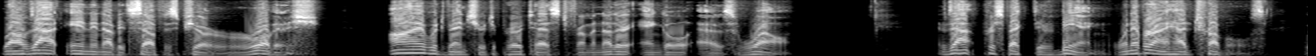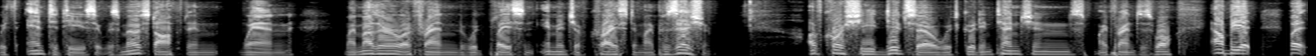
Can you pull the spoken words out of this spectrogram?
While that in and of itself is pure rubbish, I would venture to protest from another angle as well. That perspective being, whenever I had troubles with entities, it was most often when my mother or friend would place an image of Christ in my possession. Of course, she did so with good intentions, my friends as well, albeit, but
